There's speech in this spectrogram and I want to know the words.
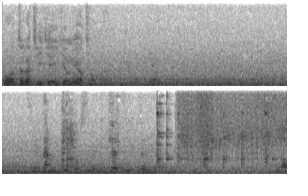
不过这个季节已经没有虫了。对，其实他们也都是一阵子一阵子的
